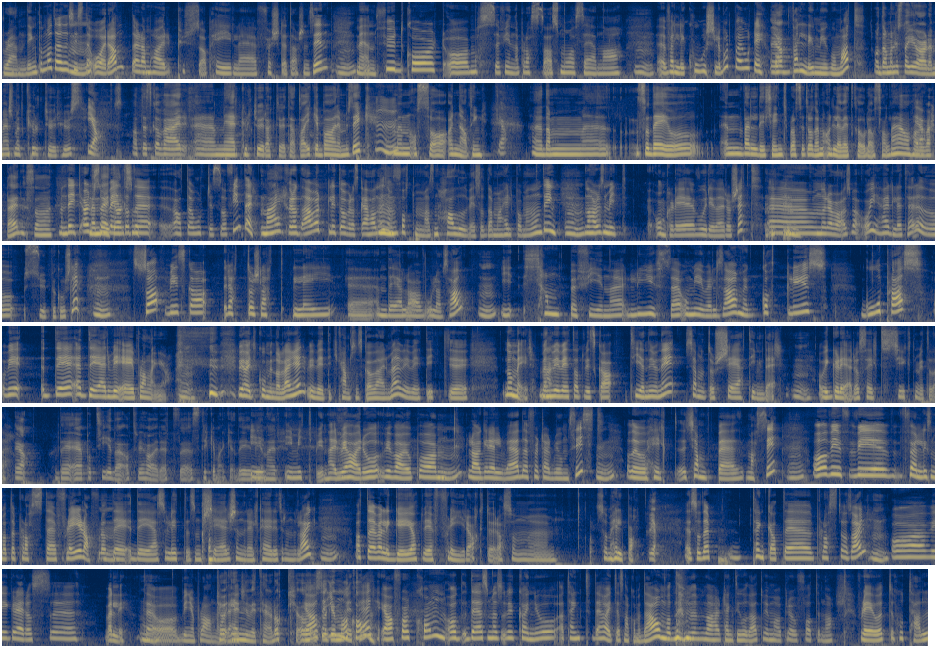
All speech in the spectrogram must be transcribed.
rebranding på en måte de siste årene, der de har pussa opp hele førsteetasjen sin med en food court og masse fine plasser, småscener. Mm. Veldig koselig bort bare borti, og veldig mye god mat. Og de har lyst til å gjøre det mer som et kulturhus. Ja. At det skal være eh, mer kulturaktiviteter. Ikke bare musikk, men også andre ting. ja. De, eh, så det er jo en veldig kjent plass i Trondheim. Alle vet hva Olavshallen er, og har Ja. vært der. Så Men det er ikke alle som vet alle at, som- det, at det har blitt så fint der. Nei. For at jeg ble litt overraska. Jeg hadde liksom fått med meg sånn halvvis at de har holdt på med noen ting. Men jeg har liksom ikke ordentlig vært der og sett. Eh, og når jeg var der, så bare Oi, herlighet, her er det jo superkoselig. Så vi skal rett og slett leie eh, en del av Olavshall Mm. i kjempefine, lyse omgivelser med godt lys, god plass. Og vi, det er der vi er i planlegginga. vi har ikke kommet noe lenger. Vi vet ikke hvem som skal være med. Vi vet ikke uh, noe mer. Men Nei. vi vet at vi skal 10. juni kommer det til å skje ting der. Mm. Og vi gleder oss helt sykt mye til det. Ja. Det er på tide at vi har et eh, strikkemarked i I, byen her. I midtbyen her. Vi, har jo, vi var jo på mm. Lager 11, det fortalte vi om sist. Mm. Og det er jo helt kjempemessig. kjempemessig. Og vi, vi føler liksom at det er plass til flere, da. For at det, det er så lite som skjer generelt her i Trøndelag. At det er veldig gøy at vi er flere aktører som, eh, som holder på. Ja. Eh, Så det tenker at det er plass til oss alle. Mm. Og vi gleder oss eh, veldig til å begynne å planlegge det her. Til å invitere dere. Ja, til dere må invitere. komme. Ja, folk kom. Og det som jeg, vi kan jo, jeg tenkte, det har jeg ikke snakka med deg om, men jeg har tenkt i hodet at vi må prøve å få til noe. For det er jo et hotell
